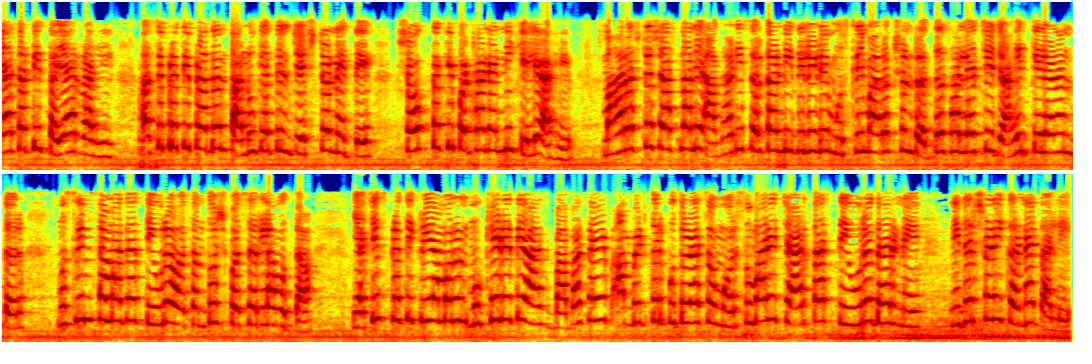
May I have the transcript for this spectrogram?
यासाठी तयार राहील असे प्रतिपादन तालुक्यातील ज्येष्ठ नेते शौक तकी पठाण यांनी केले आहे. महाराष्ट्र शासनाने आघाडी सरकारने दिलेले मुस्लिम आरक्षण रद्द झाल्याचे जाहीर केल्यानंतर मुस्लिम समाजात तीव्र असंतोष पसरला होता. याचीच प्रतिक्रिया म्हणून मुखेड येथे आज बाबासाहेब आंबेडकर पुतळ्यासमोर सुमारे चार तास तीव्र धरणे निदर्शने करण्यात आले.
